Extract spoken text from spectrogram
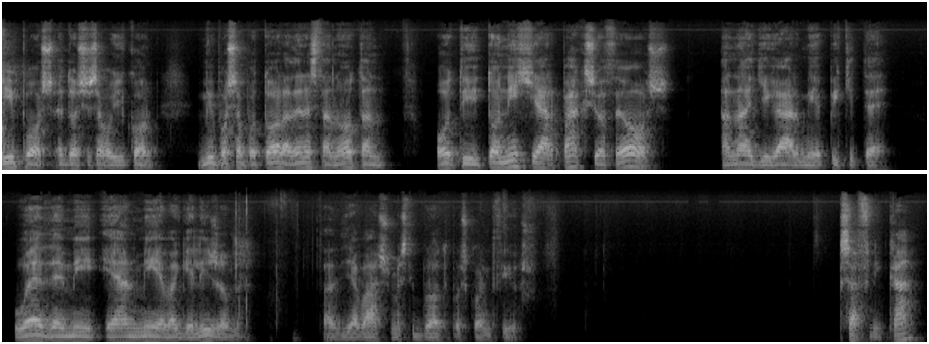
Μήπως εντός εισαγωγικών, μήπως από τώρα δεν αισθανόταν ότι τον είχε αρπάξει ο Θεός ανάγκη γάρ μη επίκειται ουέ δε μη εάν μη ευαγγελίζομαι θα διαβάσουμε στην πρώτη προς Κορινθίους ξαφνικά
